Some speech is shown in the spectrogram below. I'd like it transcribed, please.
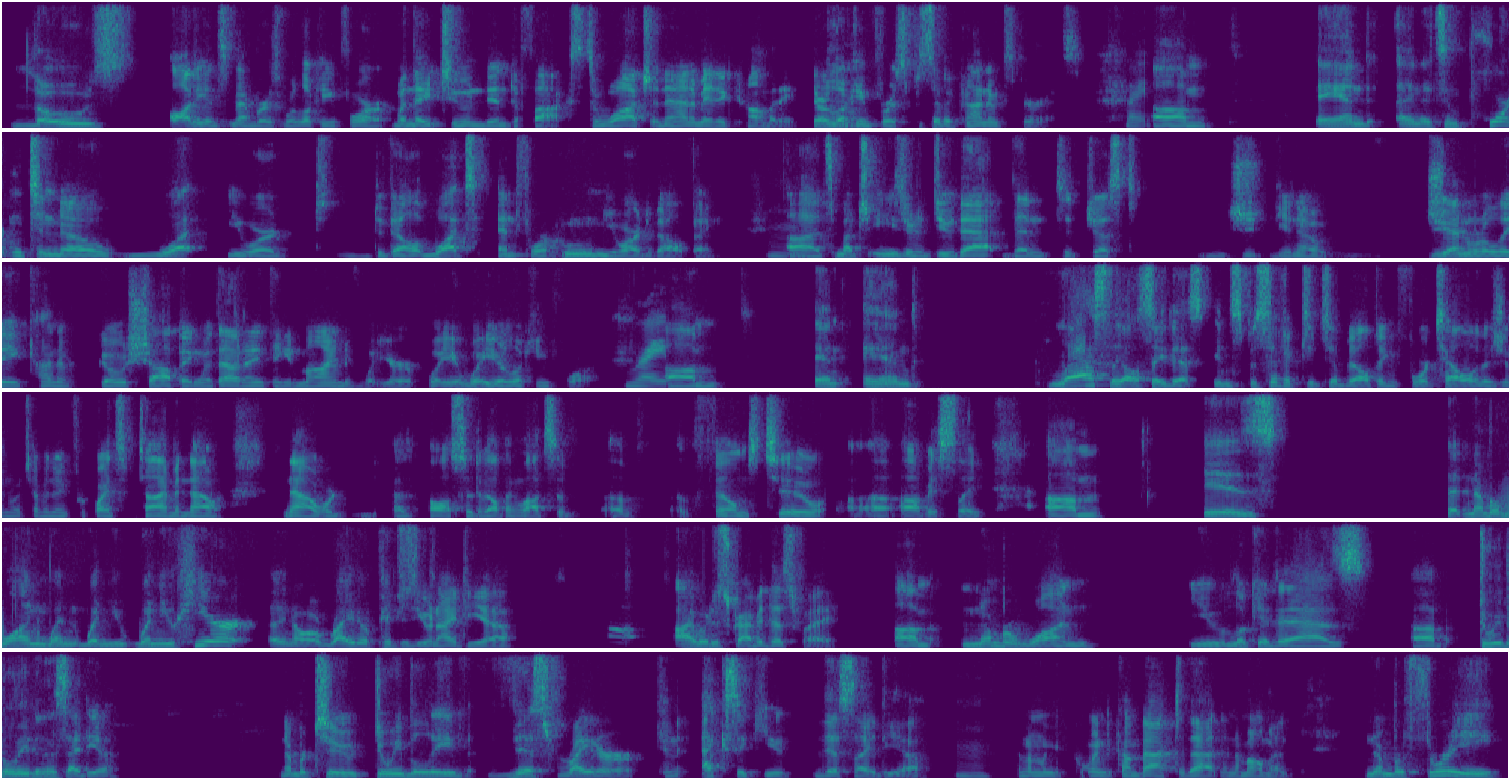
those audience members were looking for when they tuned into Fox to watch an animated comedy. They're looking right. for a specific kind of experience. Right. Um, and and it's important to know what you are develop what and for whom you are developing. Mm. Uh, it's much easier to do that than to just you know generally kind of go shopping without anything in mind of what you're what you're what you're looking for. Right. Um, and and lastly, I'll say this in specific to developing for television, which I've been doing for quite some time, and now now we're uh, also developing lots of of, of films too, uh, obviously. Um, is that number one when when you when you hear you know a writer pitches you an idea, I would describe it this way. Um, number one, you look at it as uh, do we believe in this idea? Number two, do we believe this writer can execute this idea? Mm. And I'm going to come back to that in a moment. Number three,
